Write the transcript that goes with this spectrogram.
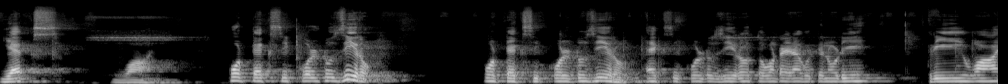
x1. Put x equal to 0. Put x equal to 0. x equal to 0 ತೊಗೊಂಡ್ರೆ ಏನಾಗುತ್ತೆ ನೋಡಿ three y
